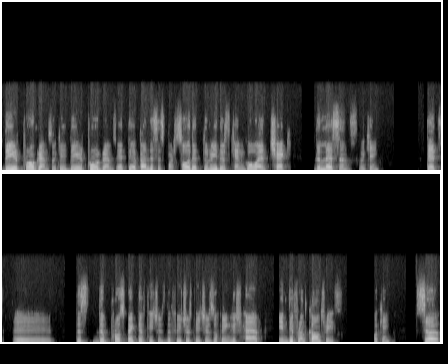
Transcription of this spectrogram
their programs, okay, their programs at the appendices part so that the readers can go and check the lessons, okay, that uh, this, the prospective teachers, the future teachers of English have in different countries, okay? So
